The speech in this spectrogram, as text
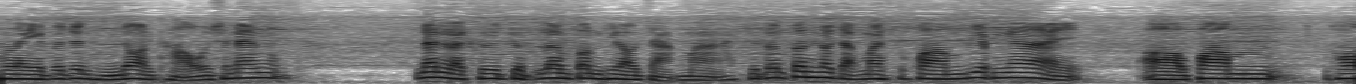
ทะเลไปจนถึงยอดเขา ฉะนั้นนั่นแหละคือจุดเริ่มต้นที่เราจากมา จุดเริ่มต้นที่เราจากมาคือความเรียบง่ายเอ่อความพอ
